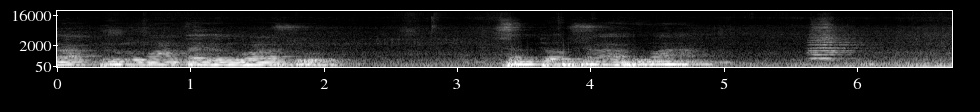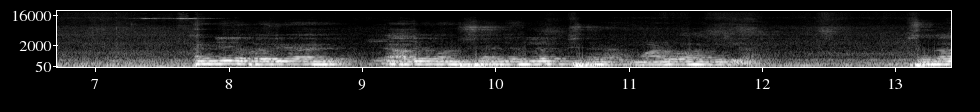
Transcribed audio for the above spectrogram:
ಡಾಕ್ಟರ್ಗಳು ಮಾಡ್ತಾ ಇರೋದು ಬಹಳಷ್ಟು ಸಂತೋಷ, ಅಭಿಮಾನ. ಕಣ್ಣಿನ ಬಗ್ಗೆ ಯಾವುದೇ ಮನುಷ್ಯ ನಿರ್ಲಕ್ಷ್ಯ ಮಾಡುವಾಗಿಲ್ಲ ಸದಾ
